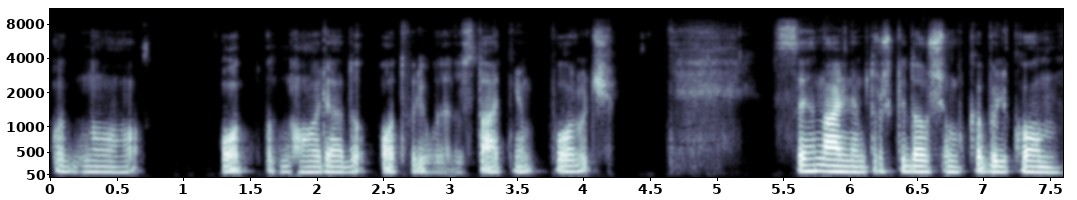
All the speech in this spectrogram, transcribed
одного, от, одного ряду отворів буде достатньо поруч. Сигнальним трошки довшим кабельком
